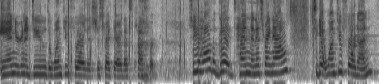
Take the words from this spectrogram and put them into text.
and you're gonna do the one through four that's just right there, that's classwork. So you have a good ten minutes right now to get one through four done.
